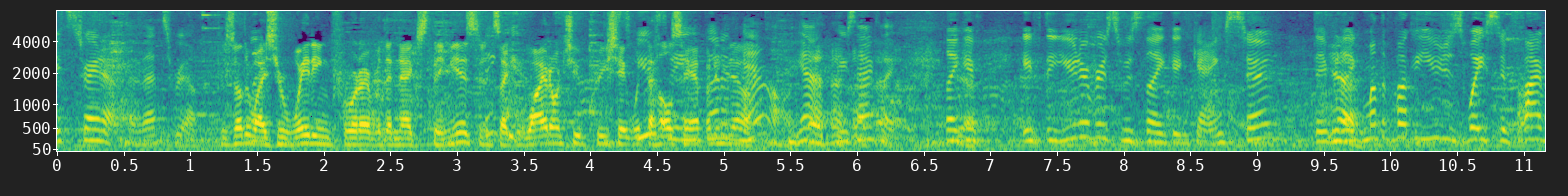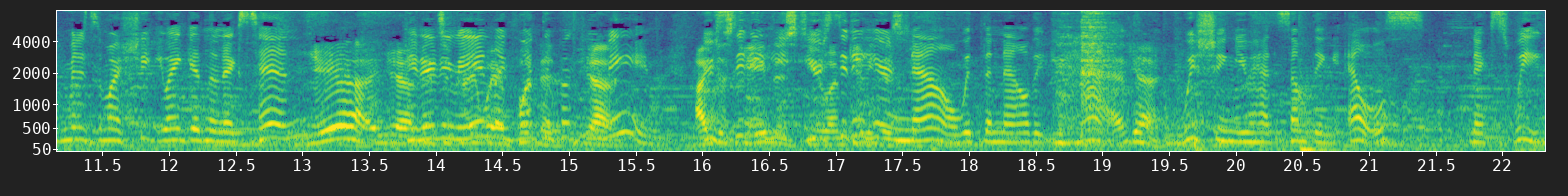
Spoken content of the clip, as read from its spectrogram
It's straight up, though. That's real. Because otherwise, you're waiting for whatever the next thing is, and it's like, why don't you appreciate what the hell's me, happening let now? Yeah, exactly. Like if if the universe was like a gangster, they'd be Yeah. like, "Motherfucker, you just wasted five minutes of my shit. You ain't getting the next ten. Yeah, yeah. you know what I mean? Like, what the fuck do Yeah. you mean? I you're just sitting gave here, this to You're. I'm sitting here you. now with the now that you have, Yeah. wishing you had something else next week.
